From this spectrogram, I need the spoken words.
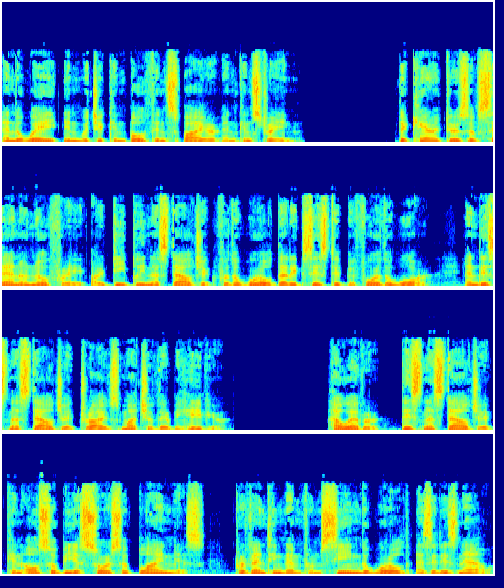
and the way in which it can both inspire and constrain. The characters of San Onofre are deeply nostalgic for the world that existed before the war, and this nostalgia drives much of their behavior. However, this nostalgia can also be a source of blindness, preventing them from seeing the world as it is now.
